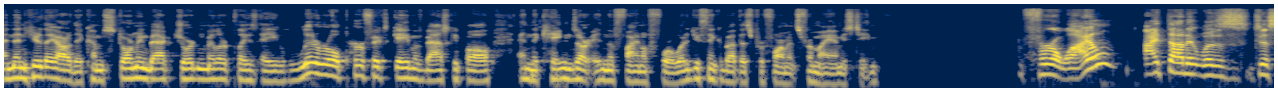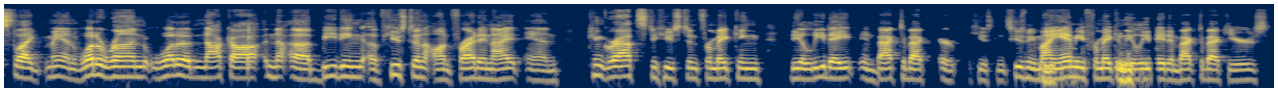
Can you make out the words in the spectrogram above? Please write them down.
and then here they are. They come storming back. Jordan Miller plays a literal perfect game of basketball, and the Canes are in the Final Four. What did you think about this performance from Miami's team? For a while, I thought it was just like, man, what a run, what a knockoff uh, beating of Houston on Friday night, and congrats to Houston for making the Elite Eight in back to back, or Houston, excuse me, Miami for making the Elite Eight in back to back years.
